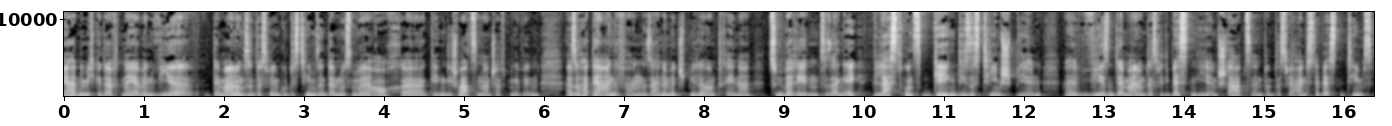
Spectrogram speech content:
Er hat nämlich gedacht, naja, wenn wir der Meinung sind, dass wir ein gutes Team sind, dann müssen wir auch äh, gegen die schwarzen Mannschaften gewinnen. Also hat er angefangen, seine Mitspieler und Trainer zu überreden und zu sagen, ey, lasst uns gegen dieses Team spielen, weil wir sind der Meinung, dass wir die Besten hier im Staat sind und dass wir eines der besten Teams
